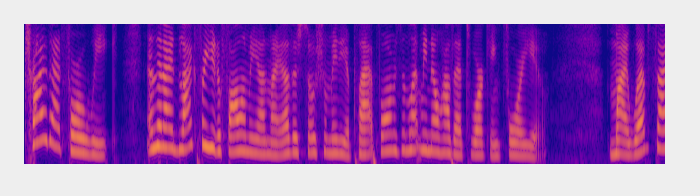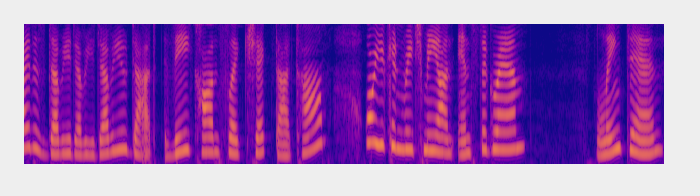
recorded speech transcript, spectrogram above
Try that for a week. And then I'd like for you to follow me on my other social media platforms and let me know how that's working for you. My website is www.theconflictchick.com or you can reach me on Instagram, LinkedIn,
